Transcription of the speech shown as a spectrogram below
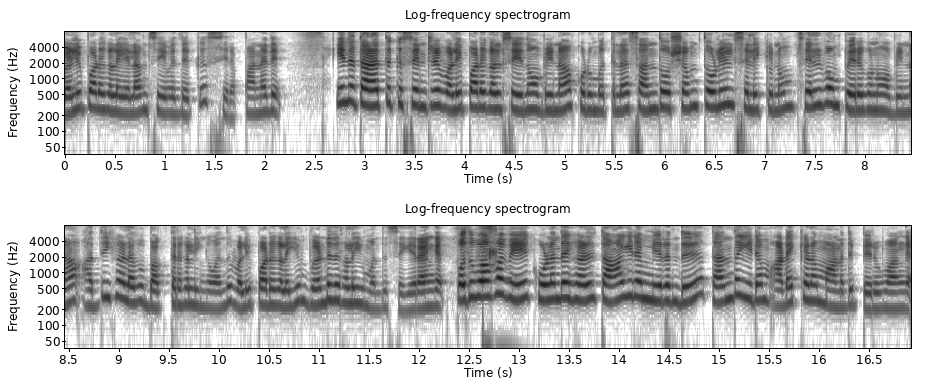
வழிபாடுகளை எல்லாம் செய்வதற்கு சிறப்பானது. இந்த தளத்துக்கு சென்று வழிபாடுகள் செய்தோம் அப்படின்னா குடும்பத்தில் சந்தோஷம் தொழில் செழிக்கணும் செல்வம் பெருகணும் அப்படின்னா அதிக அளவு பக்தர்கள் இங்கே வந்து வழிபாடுகளையும் வேண்டுதல்களையும் வந்து செய்கிறாங்க பொதுவாகவே குழந்தைகள் தாயிடம் இருந்து தந்தையிடம் அடைக்கலமானது பெறுவாங்க.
